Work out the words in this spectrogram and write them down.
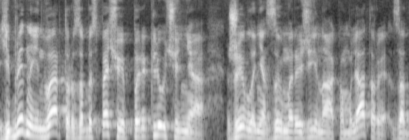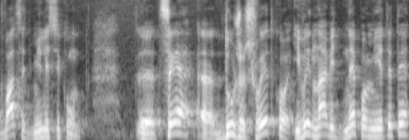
Гібридний інвертор забезпечує переключення живлення з мережі на акумулятори за 20 мілісекунд. Е, Це е, дуже швидко, і ви навіть не помітите,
